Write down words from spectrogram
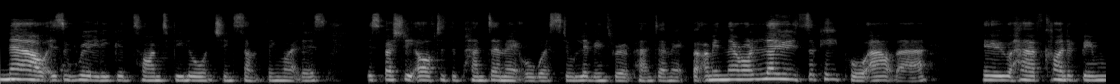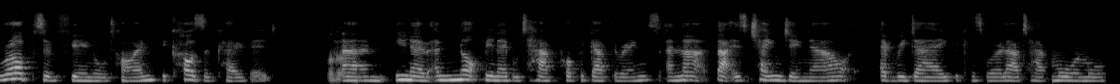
now is a really good time to be launching something like this especially after the pandemic or we're still living through a pandemic but i mean there are loads of people out there who have kind of been robbed of funeral time because of covid uh-huh. um, you know and not being able to have proper gatherings and that that is changing now every day because we're allowed to have more and more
